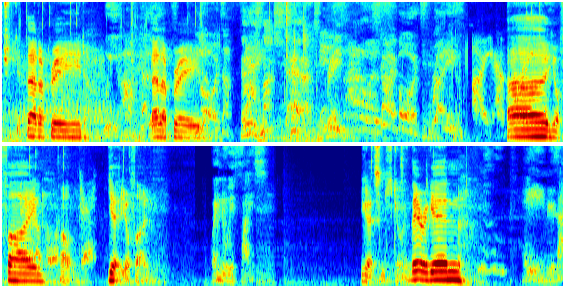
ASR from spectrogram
Should get that upgrade. That upgrade. Uh, you're fine. Oh, yeah, you're fine. When do we fight? You guys can just go in there again. Is. Uh,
